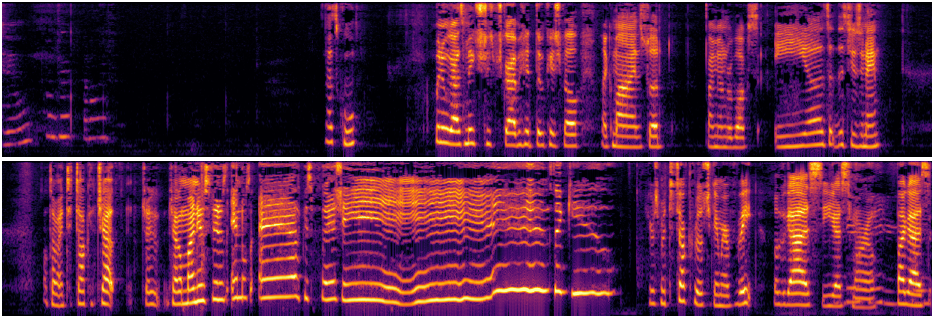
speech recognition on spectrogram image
two hundred, I believe. That's cool. But anyway, guys, make sure to subscribe and hit the notification bell, like this blood. Find me on Roblox. Is this username? I'll tell my TikTok and chat. Check, check out my news videos and those pleasures. Thank you. Here's my TikTok for those eight. Love you guys. See you guys tomorrow. Bye, guys.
